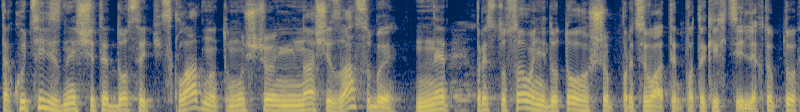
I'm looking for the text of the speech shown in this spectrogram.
Таку ціль знищити досить складно, тому що наші засоби не пристосовані до того, щоб працювати по таких цілях. Тобто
